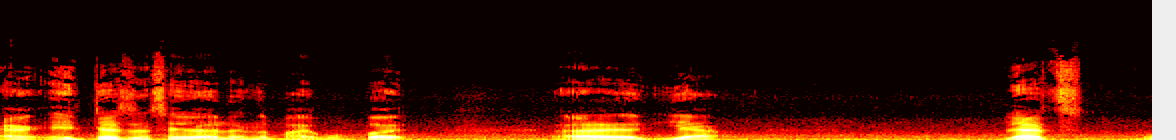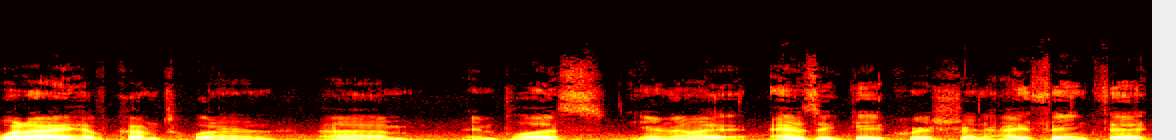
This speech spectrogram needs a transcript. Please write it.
I, it doesn't say that in the Bible, but uh, yeah, that's what I have come to learn. Um, and plus, you know, I, as a gay Christian, I think that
